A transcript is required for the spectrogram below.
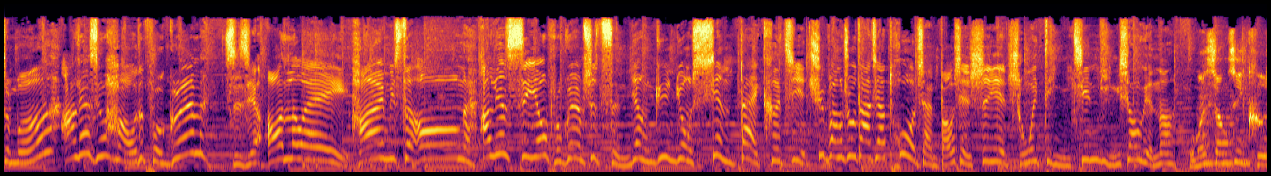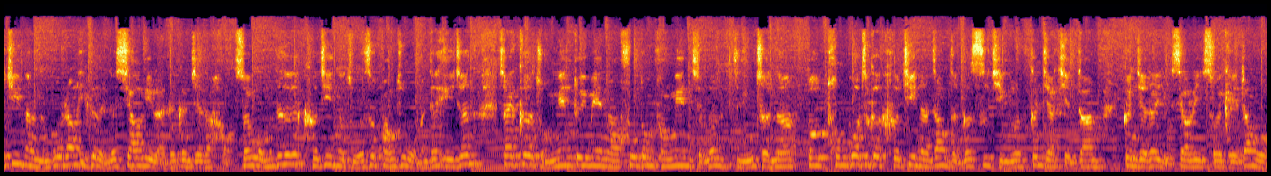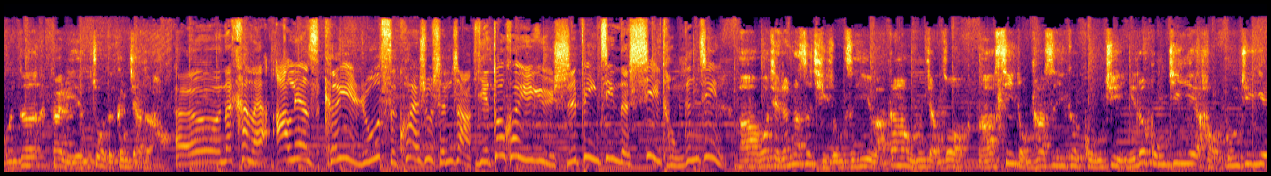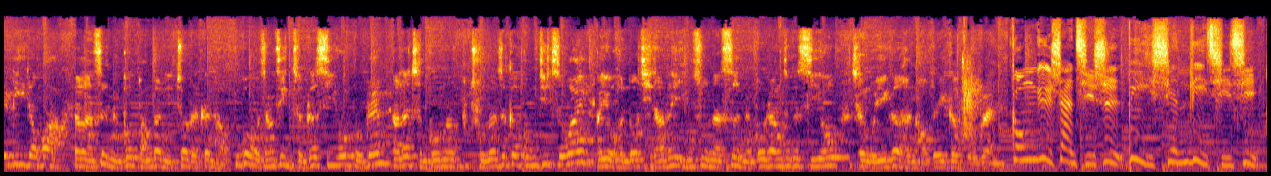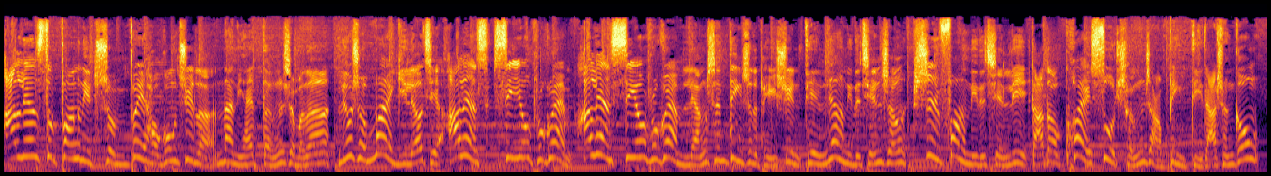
什么？Alliance 有好的 program，直接 on the way！Hi，Mr. Ong，Alliance CEO program 是怎样运用现代科技去帮助大家拓展保险事业，成为顶尖营销员呢？我们相信科技呢，能够让一个人的效率来得更加的好，所以我们的这个科技呢，主要是帮助我们的 agent 在各种面对面啊、互动方面，整个流程呢，都通过这个科技呢，让整个事情呢更加简单、更加的有效率，所以可以让我们的代理人做得更加的好。哦，那看来 Alliance 可以如此快速成长，也多亏于与时并进的系统跟进。啊，我觉得那是其中之一吧。当然，我们讲说啊，系统它是一个工具，你的工具越好，工具越利的话，当然是能够帮到你做得更好。不过我相信整个 CEO program 它的成功呢，除了这个工具之外，还有很多其他的因素呢，是能够让这个 CEO 成为一个很好的一个 program。工欲善其事，必先利其器。Alliance 都帮你准备好工具了，那你还等什么呢？留守麦以了解 Alliance CEO program。Alliance CEO program 量身定制的培训，点亮你的前程，释放你的潜力，达到快速成长并抵达成功。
